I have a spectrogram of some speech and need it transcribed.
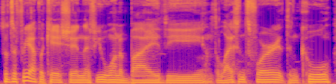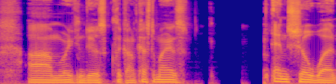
So it's a free application. If you want to buy the the license for it, then cool. Um, what you can do is click on customize and show what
